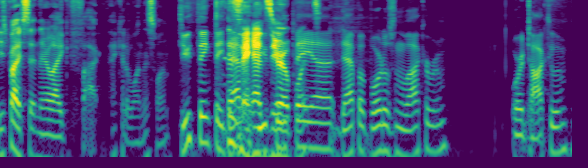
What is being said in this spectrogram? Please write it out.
He's probably sitting there like, "Fuck, I could have won this one." Do you think they dap, They had zero think they, points. uh, dap up Bortles in the locker room or talk to him?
